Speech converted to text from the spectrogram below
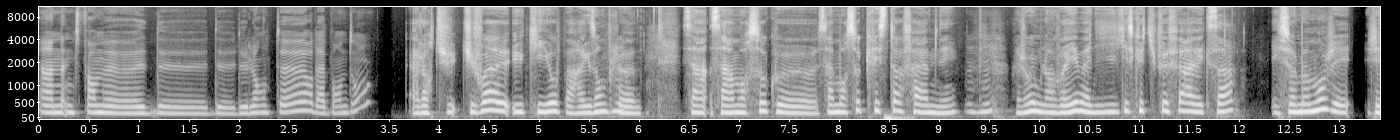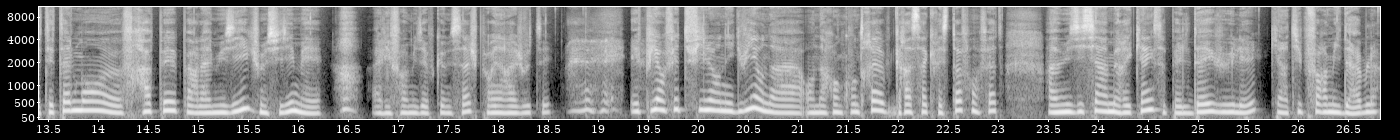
un- une forme de, de, de lenteur, d'abandon. Alors tu, tu vois Ukiyo par exemple, Mhm. euh, c'est un, morceau que c'est un morceau que Christophe a amené. Un jour il me l'a envoyé, il m'a dit qu'est-ce que tu peux faire avec ça? Et sur le moment j'ai- j'étais tellement euh, frappée par la musique, je me suis dit mais oh, elle est formidable comme ça, je peux rien rajouter. Et puis en fait fil en aiguille, on a on a rencontré grâce à Christophe en fait un musicien américain qui s'appelle Dave Hewley, qui est un type formidable.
